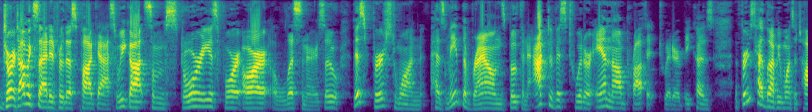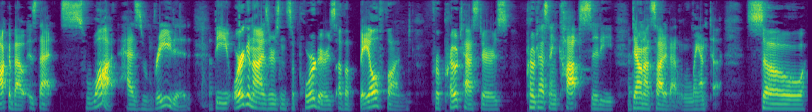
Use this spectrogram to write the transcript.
George, I'm excited for this podcast. We got some stories for our listeners. So, this first one has made the rounds both in activist Twitter and nonprofit Twitter because the first headline we want to talk about is that SWAT has raided the organizers and supporters of a bail fund for protesters protesting Cop City down outside of Atlanta. So,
